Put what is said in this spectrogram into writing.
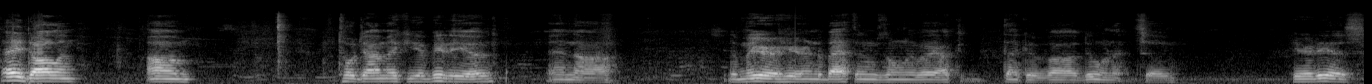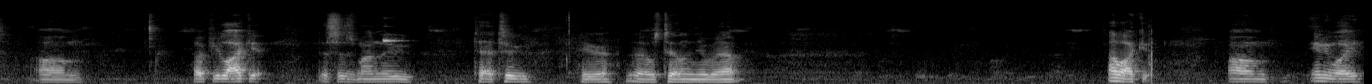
Hey, darling. Um, told you I'd make you a video, and uh, the mirror here in the bathroom is the only way I could think of uh, doing it. So here it is. Um, hope you like it. This is my new tattoo here that I was telling you about. I like it. Um, anyway,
